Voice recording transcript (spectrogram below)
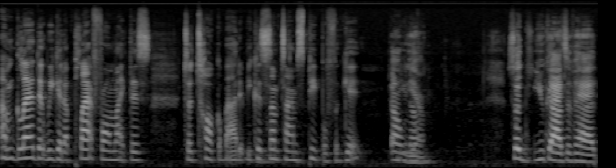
I'm glad that we get a platform like this to talk about it because sometimes people forget. Oh, you know? yeah. So you guys have had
